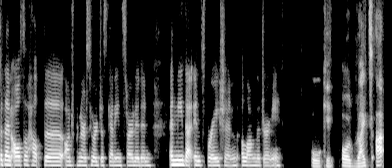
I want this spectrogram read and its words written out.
but then also help the entrepreneurs who are just getting started and and need that inspiration along the journey. Okay, all right. Uh,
